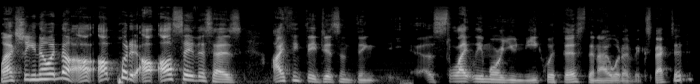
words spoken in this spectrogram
well, actually, you know what? No, I'll, I'll put it. I'll, I'll say this as I think they did something uh, slightly more unique with this than I would have expected.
